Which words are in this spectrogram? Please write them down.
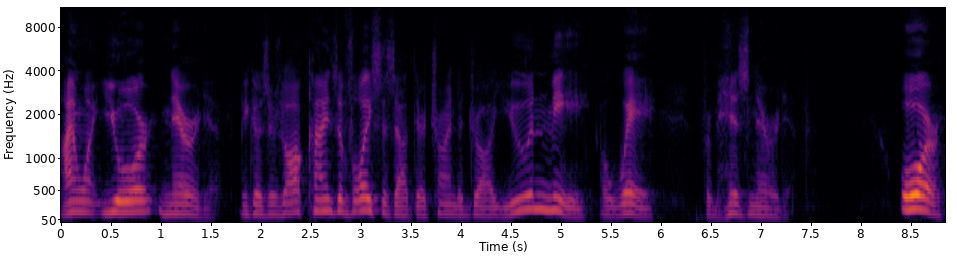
I want your narrative because there's all kinds of voices out there trying to draw you and me away from his narrative or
